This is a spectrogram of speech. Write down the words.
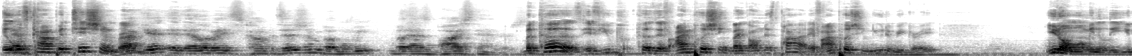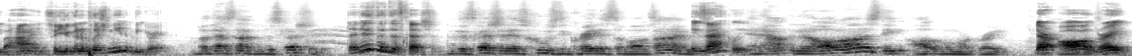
It was competition, bro. I get it elevates competition, but when we but as bystanders, Because if you because if I'm pushing like on this pod, if I'm pushing you to be great, you don't want me to leave you behind, so you're gonna push me to be great. But that's not the discussion. That is the discussion. The discussion is who's the greatest of all time. Exactly. And, out, and in all honesty, all of them are great. They're all great.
